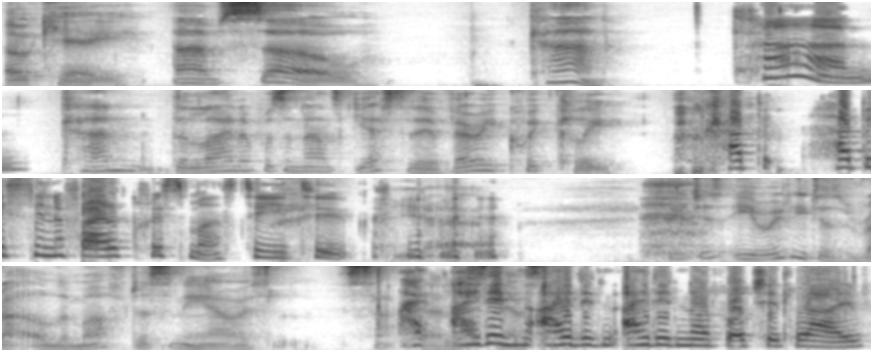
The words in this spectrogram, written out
Okay, um, so Can Can Can the lineup was announced yesterday very quickly. happy happy cinephile Christmas to you too. Yeah, he just he really just rattled them off, doesn't he? I was sat there. I, I didn't I didn't I did not watch it live,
